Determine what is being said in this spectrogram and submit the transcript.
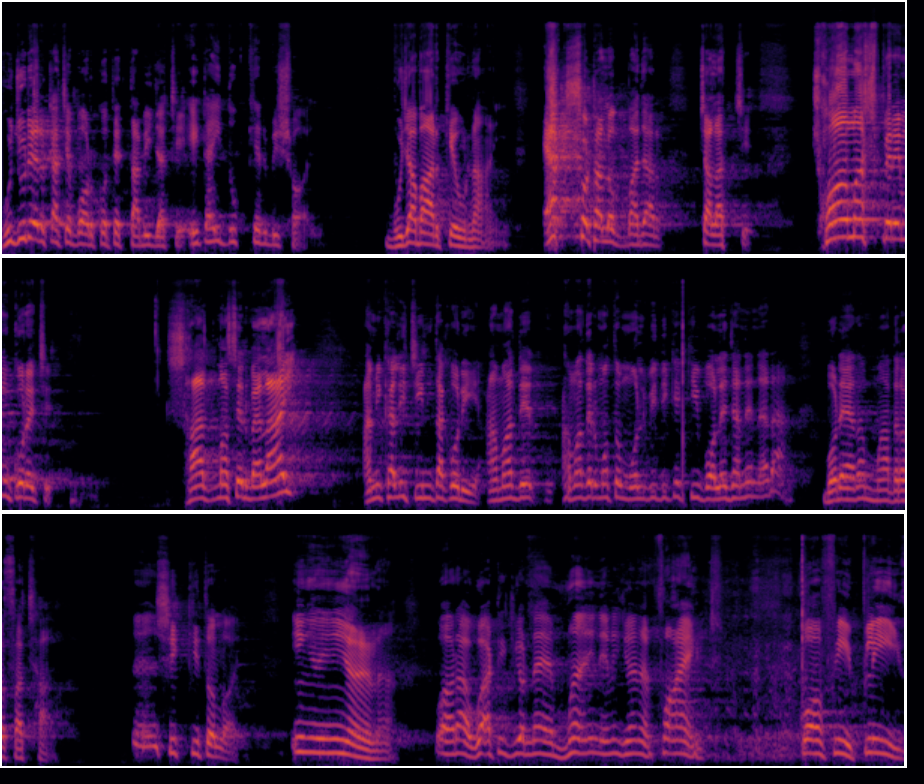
হুজুরের কাছে বরকতের তাবিজ আছে, এটাই দুঃখের বিষয়। বুঝাবার কেউ নাই। একশোটা লোক বাজার চালাচ্ছে, ছ মাস প্রেম করেছে। সাত মাসের বেলায় আমি খালি চিন্তা করি, আমাদের আমাদের মতো মলবিদিকে কি বলে জানেন এরা? বলে এরা মাদ্রাসা ছাড় শিক্ষিত লয়। ইংরেজি জানে না। ওরা what is your name my name is point coffee please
